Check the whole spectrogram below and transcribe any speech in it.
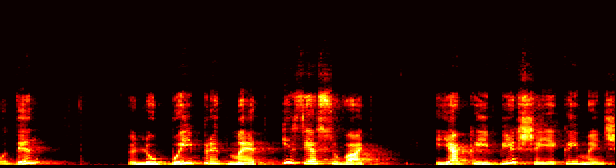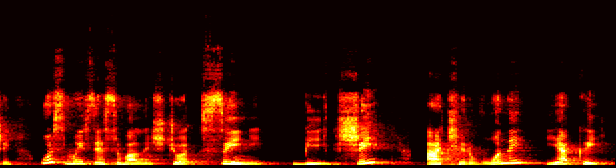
один любий предмет і з'ясувати, який більший, який менший. Ось ми з'ясували, що синій більший, а червоний який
